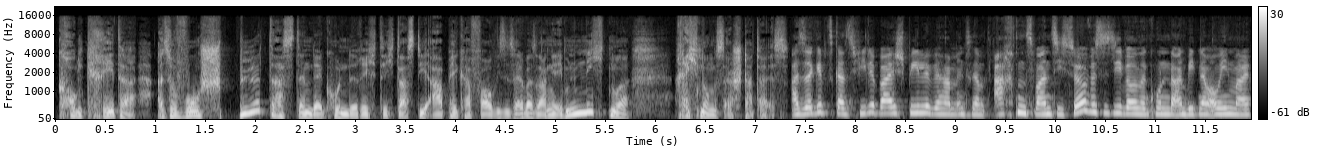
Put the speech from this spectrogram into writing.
konkreter. Also wo spürt das denn der Kunde richtig, dass die APKV, wie Sie selber sagen, eben nicht nur Rechnungserstatter ist? Also da gibt es ganz viele Beispiele. Wir haben insgesamt 28 Services, die wir unseren Kunden anbieten, um Ihnen mal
